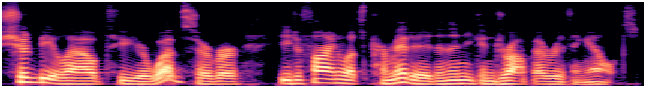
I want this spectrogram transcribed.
should be allowed to your web server, you define what's permitted and then you can drop everything else.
